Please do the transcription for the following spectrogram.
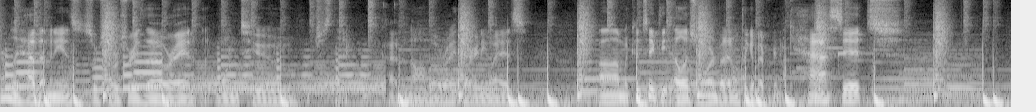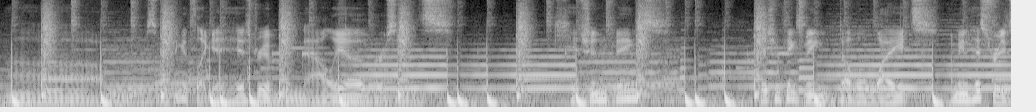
don't really have that many instants or sorceries though, right? Like one, two, which is like kind of a combo right there, anyways. Um, I could take the Elesh Norn, but I don't think I'm ever to cast it. Um, so I think it's like a history of Benalia versus Kitchen Finks. Kitchen Finks being double white. I mean, history's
